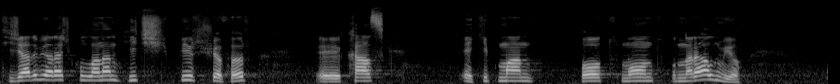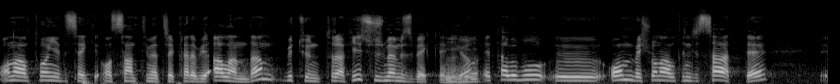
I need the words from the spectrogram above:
ticari bir araç kullanan hiçbir şoför e, kask, ekipman, bot, mont bunları almıyor. 16-17 o santimetre kare bir alandan bütün trafiği süzmemiz bekleniyor. E tabi bu e, 15-16. saatte e,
